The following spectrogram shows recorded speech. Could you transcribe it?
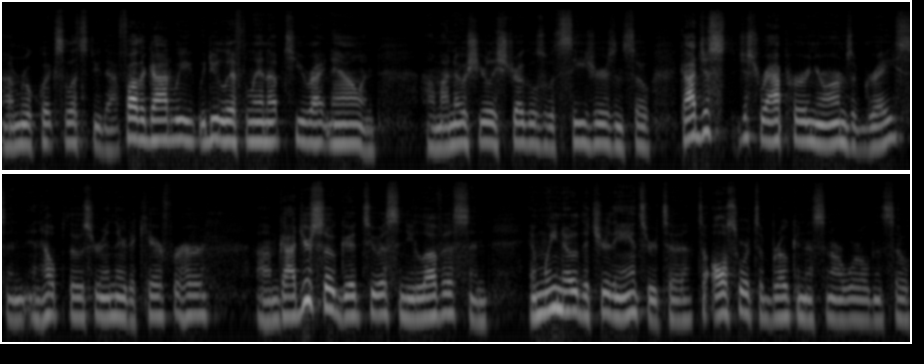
um, real quick. So let's do that. Father God, we, we do lift Lynn up to you right now. And Um, I know she really struggles with seizures. And so, God, just, just wrap her in your arms of grace and, and help those who are in there to care for her. Um, God, you're so good to us and you love us. And, and we know that you're the answer to, to all sorts of brokenness in our world. And so,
